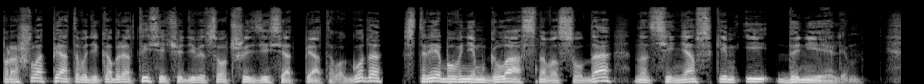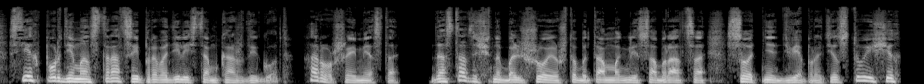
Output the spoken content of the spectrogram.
прошла 5 декабря 1965 года с требованием гласного суда над Синявским и Даниэлем. С тех пор демонстрации проводились там каждый год. Хорошее место. Достаточно большое, чтобы там могли собраться сотни-две протестующих,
